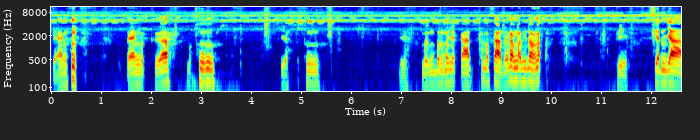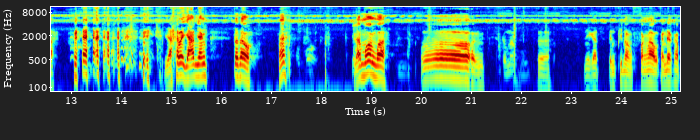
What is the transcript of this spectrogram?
แดง แดงบักเขือบักฮุงเสียบักฮุงเสียเบิ่งเบิ่งบรรยากาศธรรมศาสตร์ไว้นำนะพี่น้องเนาะพี่เซียนยา ยาไม่ยามยังตาเท่าฮะยามมองบ่โอ้ยตัวมากเออนี่ก็เป็นพี่น้องฟังเล่ากันเด้อครับ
